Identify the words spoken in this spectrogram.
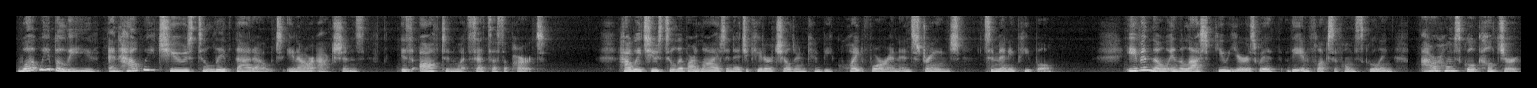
What we believe and how we choose to live that out in our actions is often what sets us apart. How we choose to live our lives and educate our children can be quite foreign and strange to many people. Even though in the last few years, with the influx of homeschooling, our homeschool culture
